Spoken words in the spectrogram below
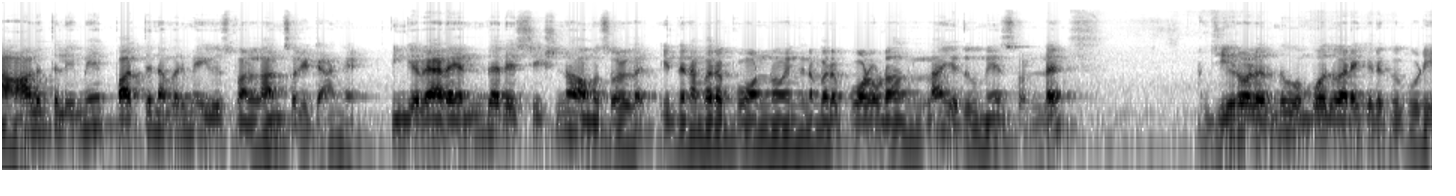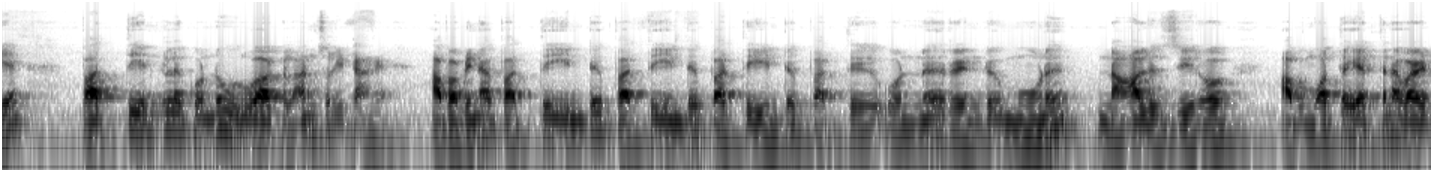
நாலுத்துலேயுமே பத்து நம்பருமே யூஸ் பண்ணலான்னு சொல்லிட்டாங்க. இங்கே வேறு எந்த ரெஸ்ட்ரிக்ஷனும் அவங்க சொல்லலை. இந்த நம்பரை போடணும் இந்த நம்பரை போடக்கூடாதுலாம் எதுவுமே சொல்லலை. ஜீரோலேருந்து ஒம்பது வரைக்கும் இருக்கக்கூடிய பத்து எண்களை கொண்டு உருவாக்கலாம்னு சொல்லிட்டாங்க. அப்போ அப்படின்னா பத்து இன்ட்டு பத்து இன்ட்டு பத்து இன்ட்டு பத்து ஒன்று ரெண்டு மூணு நாலு ஜீரோ அப்போ மொத்தம் எத்தனை வாய்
